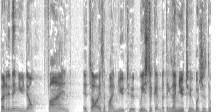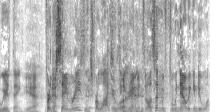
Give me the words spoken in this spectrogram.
But anything you don't find, it's always up on YouTube. We used to put things on YouTube, which is the weird thing. Yeah. For Yeah. the same reasons, for licensing agreements, and all of a sudden we, now we can do one.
